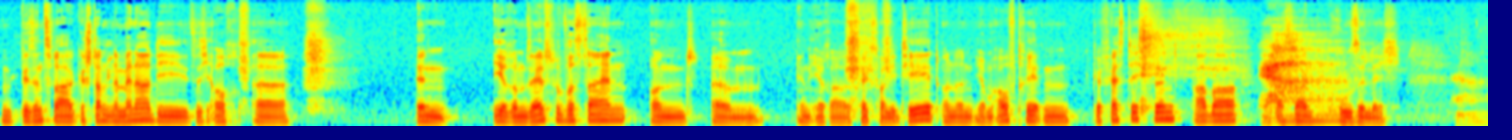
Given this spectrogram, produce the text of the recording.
Wir sind zwar gestandene Männer, die sich auch äh, in ihrem Selbstbewusstsein und ähm, in ihrer Sexualität und in ihrem Auftreten gefestigt sind, aber ja. das war gruselig. Ja.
